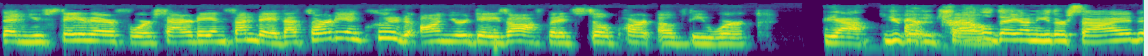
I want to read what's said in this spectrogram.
Then you stay there for Saturday and Sunday. That's already included on your days off, but it's still part of the work yeah, you get a travel so, day on either side.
